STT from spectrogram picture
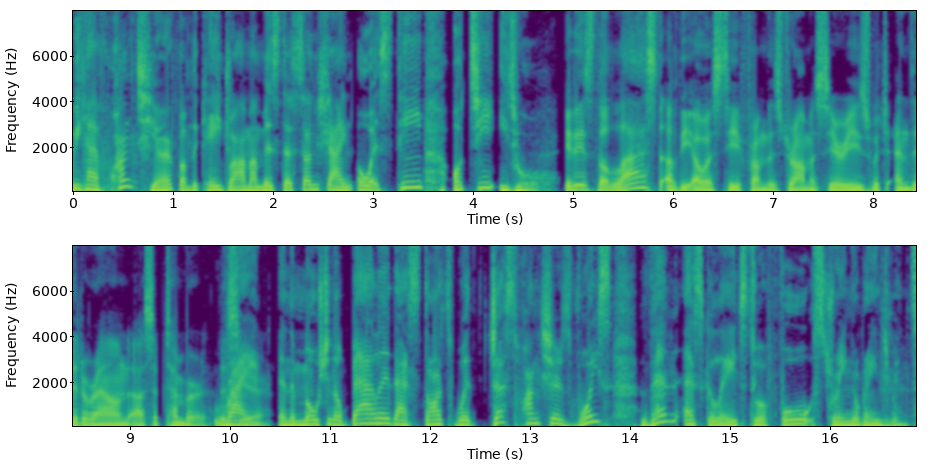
we have Hwang Chi-yeul from the K drama Mr. Sunshine OST, 어찌 이조. It is the last of the OST from this drama series, which ended around uh, September this right. year. Right. An emotional ballad that starts with just Hwang Chi-yeul's voice, then escalates to a full string arrangement.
